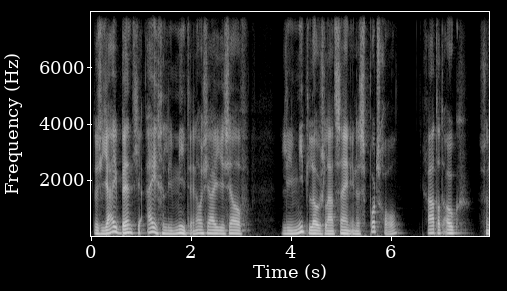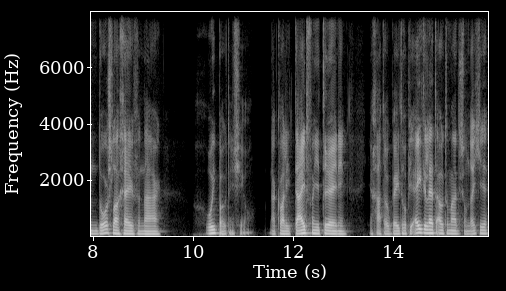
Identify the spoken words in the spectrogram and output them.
Dus jij bent je eigen limiet. En als jij jezelf limietloos laat zijn in de sportschool, gaat dat ook zijn doorslag geven naar groeipotentieel, naar kwaliteit van je training. Je gaat ook beter op je eten letten automatisch, omdat je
